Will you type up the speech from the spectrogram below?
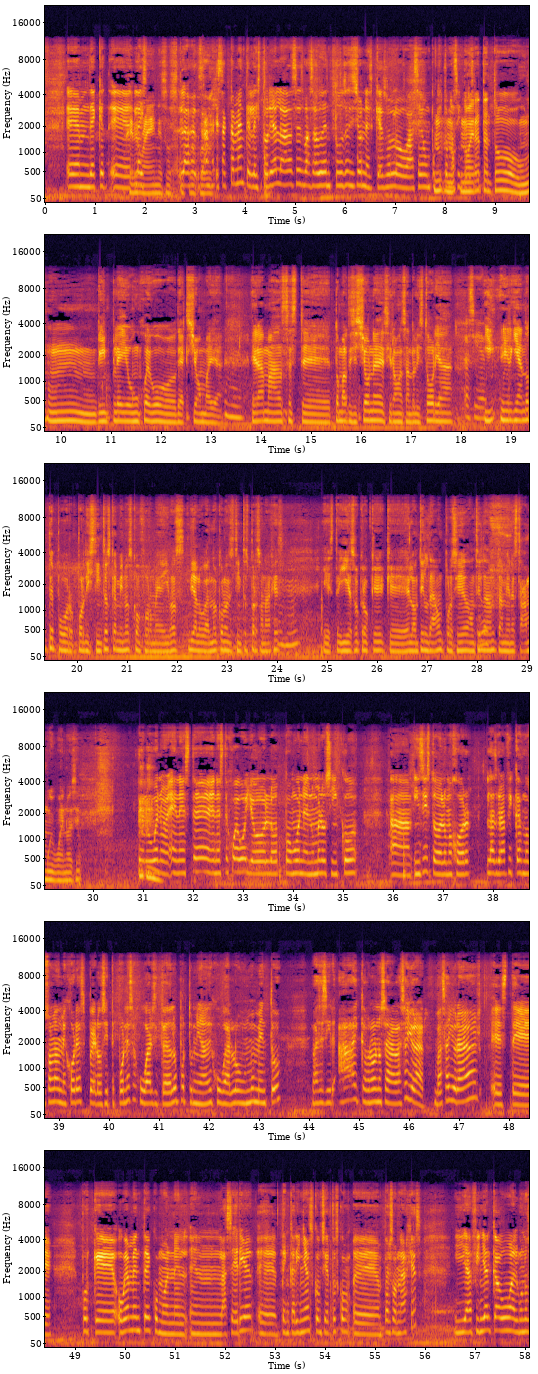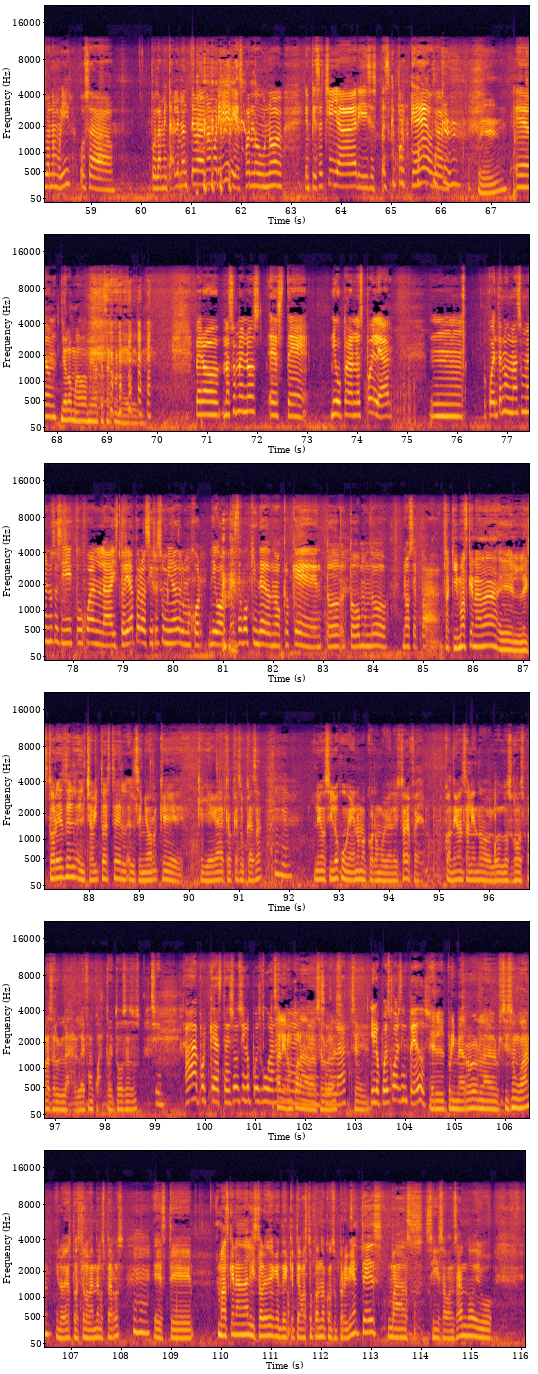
Em, de que eh, Heavy la Rain, esos la- ah, exactamente, la historia la haces basado en tus decisiones, que eso lo hace un poquito no, más no interesante. era tanto un, un gameplay o un juego de acción, vaya. Era más este tomar decisiones, ir avanzando la historia Así es. y ir guiándote por, por distintos caminos conforme ibas dialogando con los distintos personajes. Este, y eso creo que, que el Until Down, por si Until Uf. Down también estaba muy bueno ese. Pero bueno, en este, en este juego yo lo pongo en el número 5. insisto, a lo mejor las gráficas no son las mejores, pero si te pones a jugar, si te das la oportunidad de jugarlo un momento, vas a decir, ay cabrón, o sea, vas a llorar, vas a llorar, este, porque obviamente como en, el, en la serie eh, te encariñas con ciertos co- eh, personajes y al fin y al cabo algunos van a morir, o sea, pues lamentablemente van a morir y es cuando uno empieza a chillar y dices, es que ¿por qué? O sea, Sí. eh, Yo lo amaba, me iba a casar con él. pero más o menos, este, digo, para no spoilear, mm, cuéntanos más o menos así tú, Juan, la historia, pero así resumida de lo mejor, digo, es de Walking Dead, no creo que en todo, todo mundo no sepa. Pues aquí más que nada eh, la historia es del el chavito este, el, el señor que, que llega creo que a su casa. Ujú. Le digo, sí lo jugué, no me acuerdo muy bien la historia. Fue cuando iban saliendo los, los juegos para celular, el iPhone 4 y todos esos. Sí. Ah, porque hasta eso sí lo puedes jugar en Salieron el- para en el celulares. celular. Sí. Y lo puedes jugar sin pedos. El primero, la Season 1, y luego después te lo venden los perros. Este, más que nada la historia de, que- de que te vas topando con supervivientes, vas, sigues avanzando, digo,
